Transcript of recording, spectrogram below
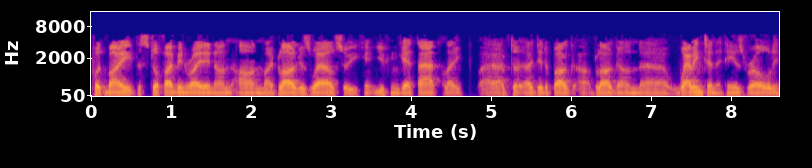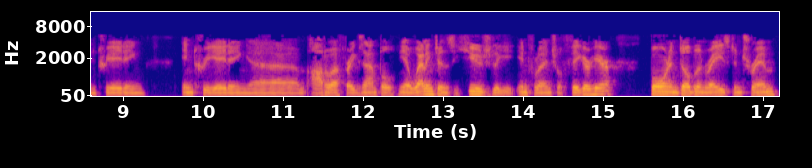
put my the stuff I've been writing on on my blog as well. So you can you can get that. Like uh, I did a blog a blog on uh, Wellington and his role in creating in creating um, Ottawa, for example. You know, Wellington's a hugely influential figure here. Born in Dublin, raised in Trim.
